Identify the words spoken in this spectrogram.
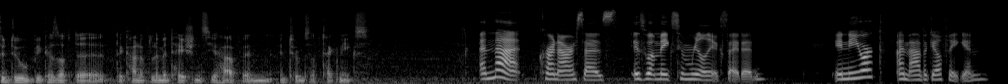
to do because of the, the kind of limitations you have in, in terms of techniques. And that, Kronauer says, is what makes him really excited. In New York, I'm Abigail Fagan.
